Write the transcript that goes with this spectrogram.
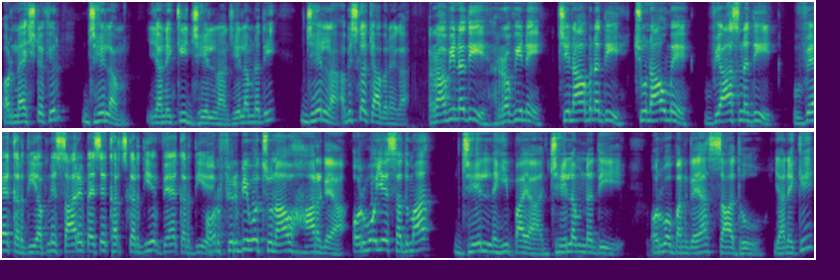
और नेक्स्ट है फिर झेलम। यानी कि झेलना। झेलम नदी। झेलना। अब इसका क्या बनेगा? रावी नदी। रवि ने चिनाब नदी। चुनाव में व्यास नदी। व्यय कर दिया, अपने सारे पैसे खर्च कर दिए, व्यय कर दिए। और फिर भी वो चुनाव हार गया और वो ये सदमा झेल नहीं पाया, झेलम नदी, और वो बन गया साधु, यानी कि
